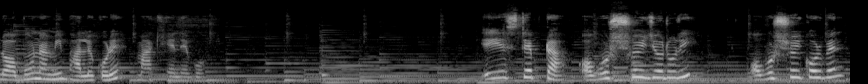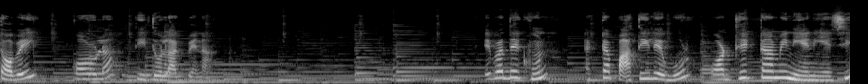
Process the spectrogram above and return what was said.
লবণ আমি ভালো করে মাখিয়ে নেব। এই স্টেপটা অবশ্যই জরুরি, অবশ্যই করবেন, তবেই করলা, তিতো লাগবে না। এবার দেখুন একটা পাতি লেবুর অর্ধেকটা আমি নিয়ে নিয়েছি।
